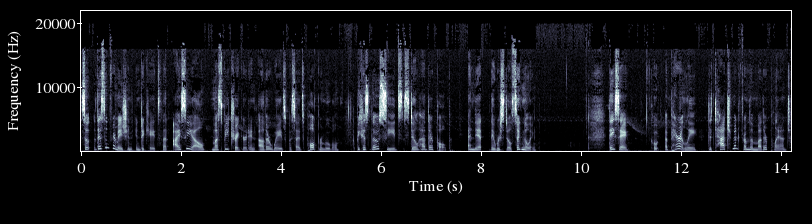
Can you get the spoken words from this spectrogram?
So, this information indicates that ICL must be triggered in other ways besides pulp removal because those seeds still had their pulp and yet they were still signaling. They say, quote, apparently, detachment from the mother plant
